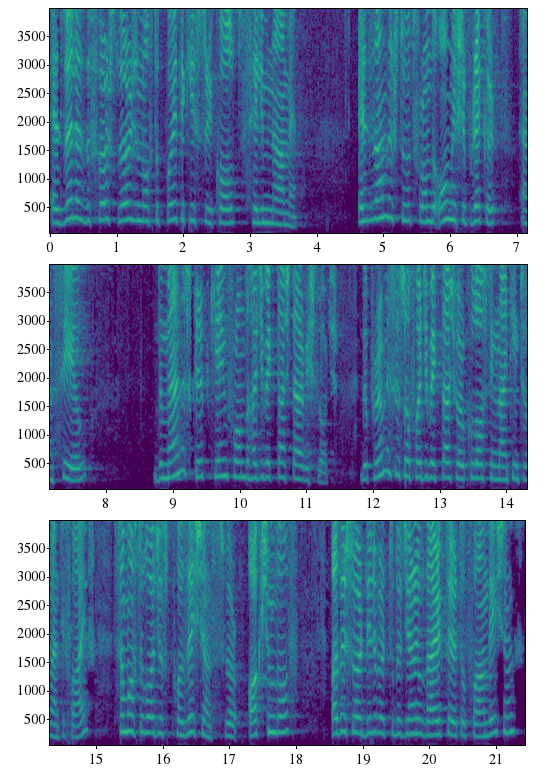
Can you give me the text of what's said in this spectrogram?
as well as the first version of the poetic history called Selimname. As is understood from the ownership record and seal, the manuscript came from the Hacı Bektaş Dervish Lodge. The premises of Hacı Bektaş were closed in 1925. Some of the lodge's possessions were auctioned off. Others were delivered to the General Directorate of Foundations.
